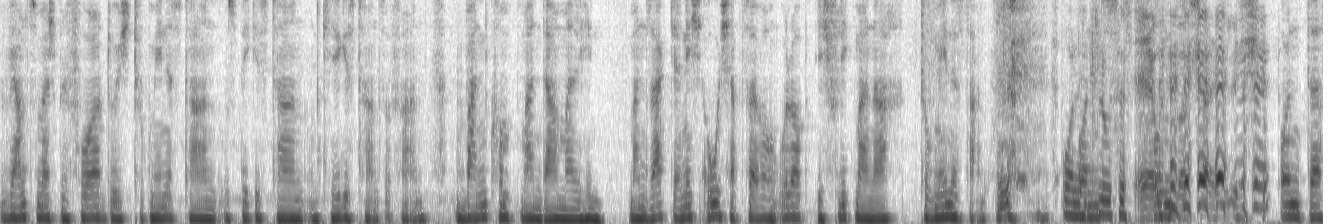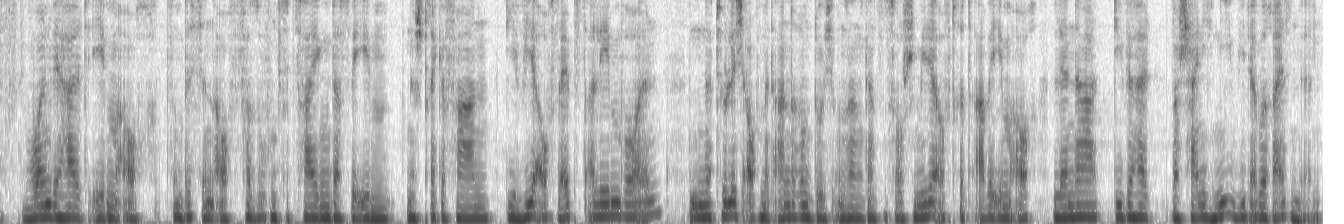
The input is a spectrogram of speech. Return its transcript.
Wir haben zum Beispiel vor, durch Turkmenistan, Usbekistan und Kirgistan zu fahren. Wann kommt man da mal hin? Man sagt ja nicht, oh, ich habe zwei Wochen Urlaub, ich fliege mal nach Turkmenistan. All Und- unwahrscheinlich. Und das wollen wir halt eben auch so ein bisschen auch versuchen zu zeigen, dass wir eben eine Strecke fahren, die wir auch selbst erleben wollen. Natürlich auch mit anderem durch unseren ganzen Social Media Auftritt, aber eben auch Länder, die wir halt wahrscheinlich nie wieder bereisen werden.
